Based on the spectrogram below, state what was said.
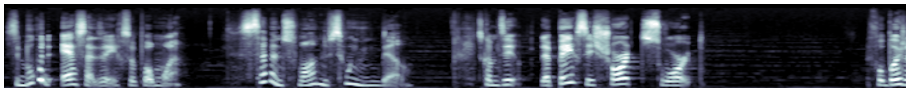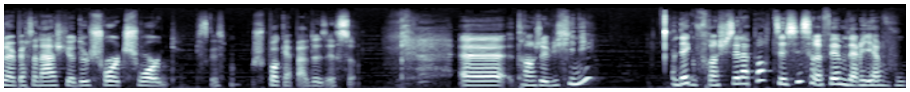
C'est beaucoup de S à dire, ça, pour moi. Seven swan swimming bell. C'est comme dire, le pire, c'est short sword. Faut pas que j'ai un personnage qui a deux short sword. Parce que je suis pas capable de dire ça. Euh, tranche de vie finie. Dès que vous franchissez la porte, celle-ci se referme derrière vous.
